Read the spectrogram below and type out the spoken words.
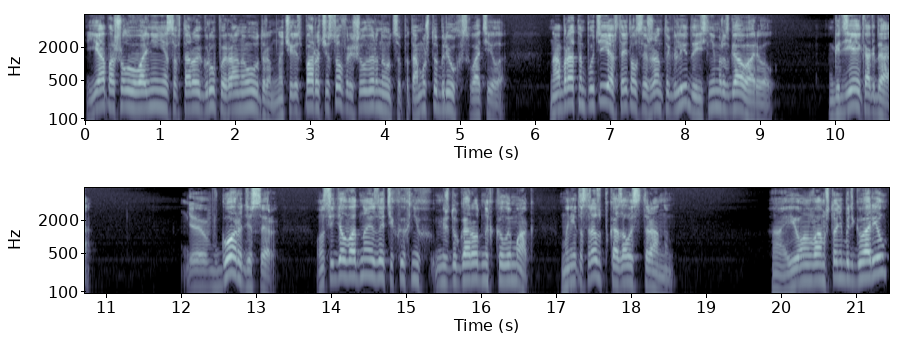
«Я пошел в увольнение со второй группы рано утром, но через пару часов решил вернуться, потому что брюх схватило. На обратном пути я встретил сержанта Глида и с ним разговаривал». «Где и когда?» Э, «В городе, сэр. Он сидел в одной из этих ихних междугородных колымак. Мне это сразу показалось странным». «А, и он вам что-нибудь говорил?»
